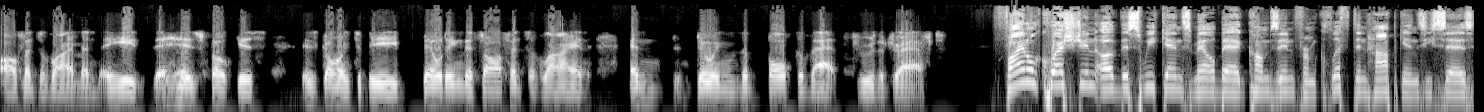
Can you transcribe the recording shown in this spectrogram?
offensive linemen. He, his focus is going to be building this offensive line and doing the bulk of that through the draft. Final question of this weekend's mailbag comes in from Clifton Hopkins. He says,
